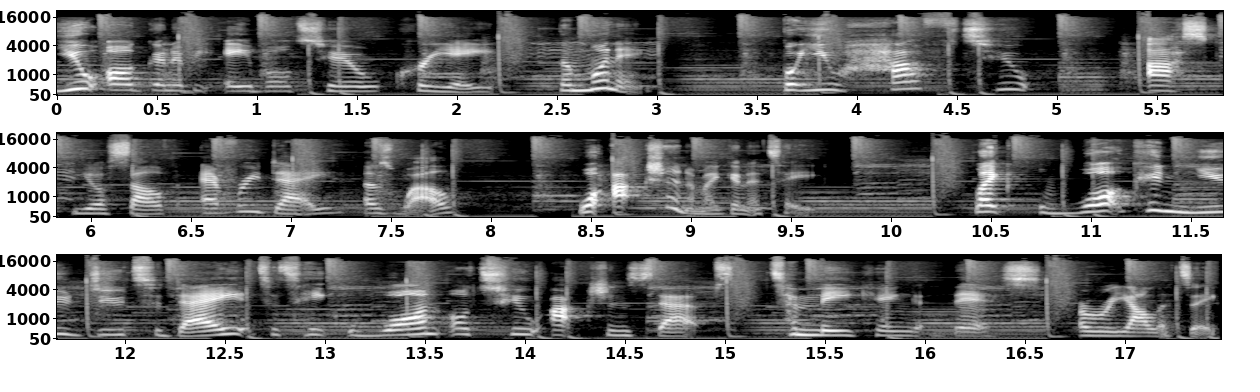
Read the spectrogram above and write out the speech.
you are going to be able to create the money. But you have to ask yourself every day as well what action am I going to take? Like, what can you do today to take one or two action steps to making this a reality?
